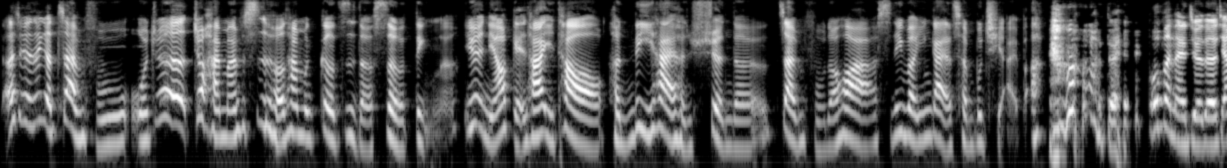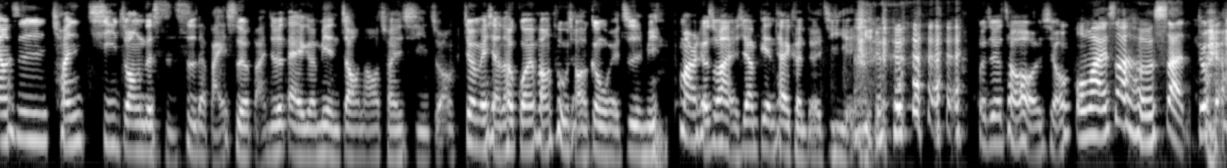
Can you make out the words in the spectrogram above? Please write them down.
而且那个战服，我觉得就还蛮适合他们各自的设定了，因为你要给他一套很厉害、很炫的战服的话，Steven 应该也撑不起来吧？对，我本来觉得像是穿西装的死侍的白色版，就是戴一个面罩，然后穿西装，就没想到官方吐槽更为致命。Mark 说他很像变态肯德基爷爷，我觉得超好笑。我们还算和善，对啊。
